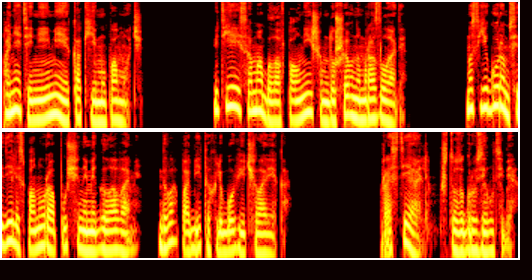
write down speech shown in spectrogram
понятия не имея, как ему помочь. Ведь я и сама была в полнейшем душевном разладе. Мы с Егором сидели с понуро опущенными головами, два побитых любовью человека. «Прости, Аль, что загрузил тебя.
